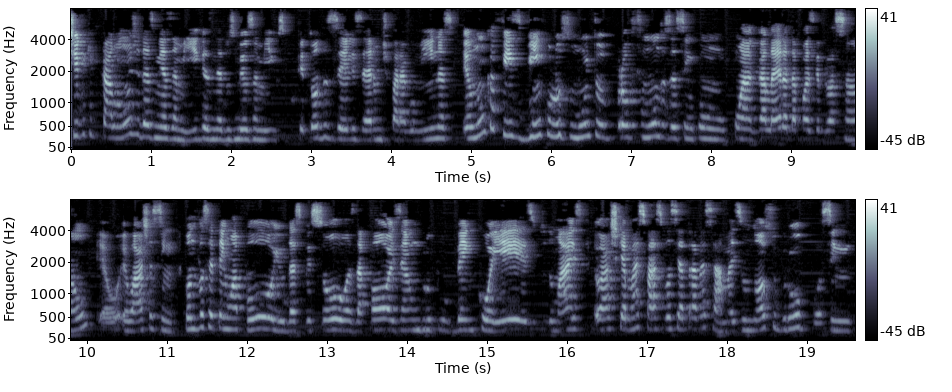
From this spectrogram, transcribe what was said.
tive que ficar longe das minhas amigas, né, dos meus amigos, porque todos eles eram de Paragominas. Eu nunca fiz vínculos muito profundos, assim, com, com a galera da pós-graduação. Eu, eu acho, assim, quando você tem um apoio das pessoas da pós, é um grupo bem coeso e tudo mais, eu acho que é mais fácil você atravessar. Mas o nosso grupo, assim,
